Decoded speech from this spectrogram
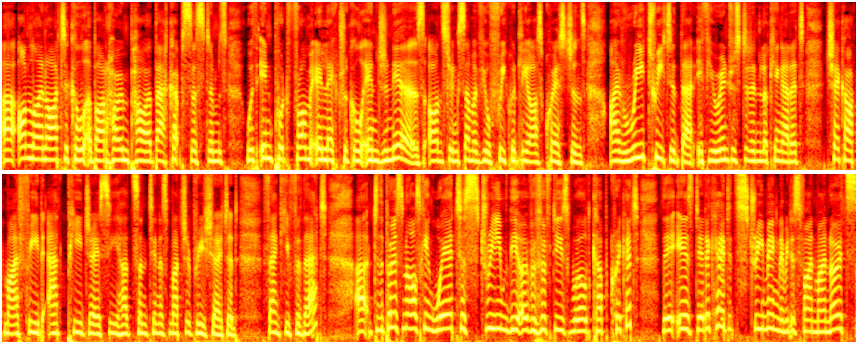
uh, online article about home power backup systems with input from electrical engineers answering some of your frequently asked questions. I've retweeted that. If you're interested in looking at it, check out my feed at PJC Hudson. Tennis, much appreciated. Thank you for that. Uh, to the person asking where to stream the over 50s World Cup cricket, there is dedicated streaming. Let me just find my notes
